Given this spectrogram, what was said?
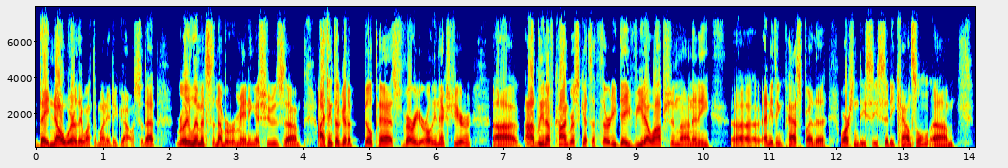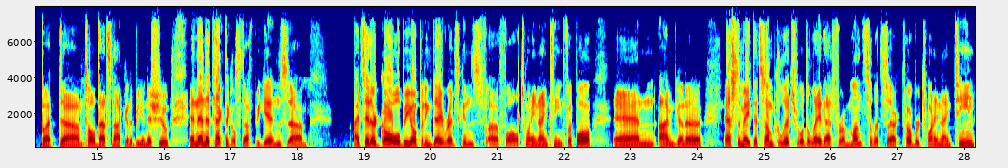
they know where they want the money to go. So that really limits the number of remaining issues. Um, I think they'll get a bill passed very early next year. Uh, oddly enough, Congress gets a 30-day veto option on any uh, anything passed by the Washington D.C. City Council, um, but uh, I'm told that's not going to be an issue. And then the technical stuff begins. Um, I'd say their goal will be opening day Redskins uh, fall 2019 football, and I'm going to estimate that some glitch will delay that for a month. So let's say October 2019.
